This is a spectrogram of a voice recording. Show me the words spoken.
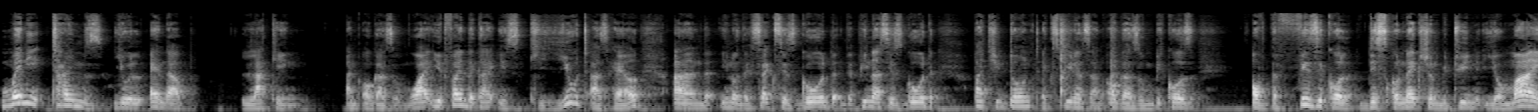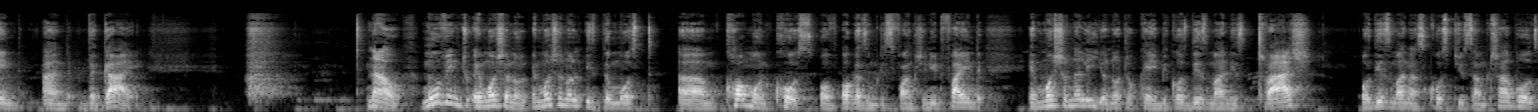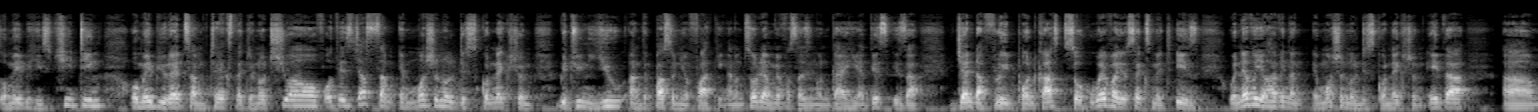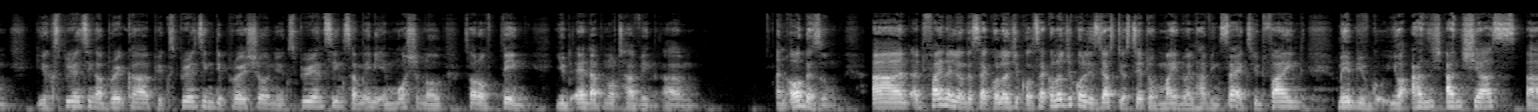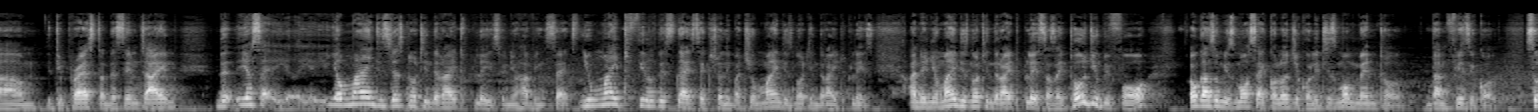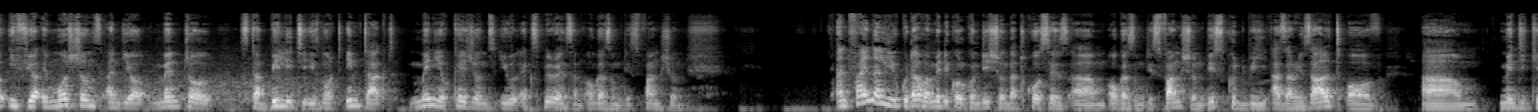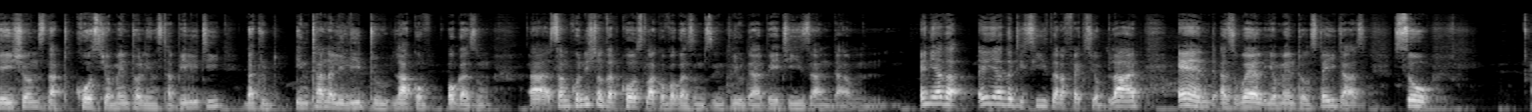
many times you will end up lacking an orgasm. Why? You'd find the guy is cute as hell and you know the sex is good, the penis is good, but you don't experience an orgasm because of the physical disconnection between your mind and the guy. Now, moving to emotional, emotional is the most um, common cause of orgasm dysfunction. You'd find emotionally you're not okay because this man is trash or this man has caused you some troubles, or maybe he's cheating, or maybe you read some text that you're not sure of, or there's just some emotional disconnection between you and the person you're fucking. And I'm sorry I'm emphasizing on guy here. This is a gender fluid podcast. So whoever your sex mate is, whenever you're having an emotional disconnection, either um, you're experiencing a breakup, you're experiencing depression, you're experiencing some any emotional sort of thing, you'd end up not having um, an orgasm. And, and finally, on the psychological, psychological is just your state of mind while having sex. You'd find maybe you're anxious, um, depressed at the same time. The, your, your mind is just not in the right place when you're having sex. You might feel this guy sexually, but your mind is not in the right place. And when your mind is not in the right place, as I told you before, orgasm is more psychological, it is more mental than physical. So if your emotions and your mental stability is not intact, many occasions you will experience an orgasm dysfunction. And finally, you could have a medical condition that causes um, orgasm dysfunction. This could be as a result of um, medications that cause your mental instability that would internally lead to lack of orgasm. Uh, some conditions that cause lack of orgasms include diabetes and um, any other any other disease that affects your blood and as well your mental status. So,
